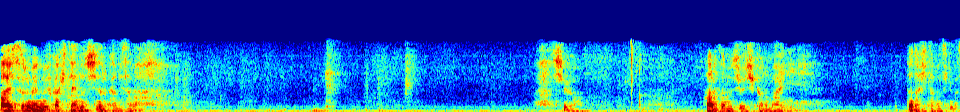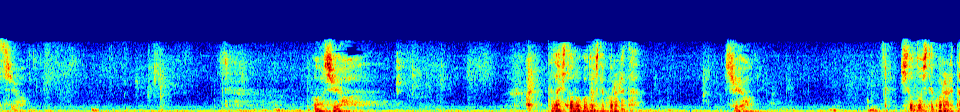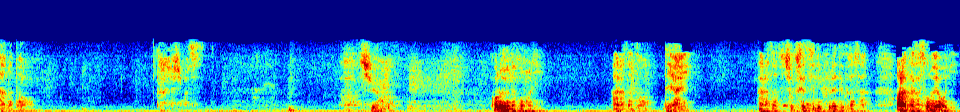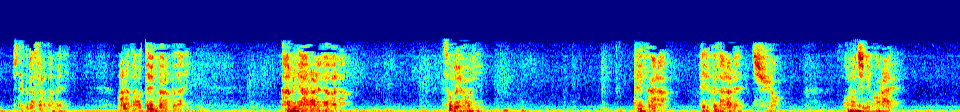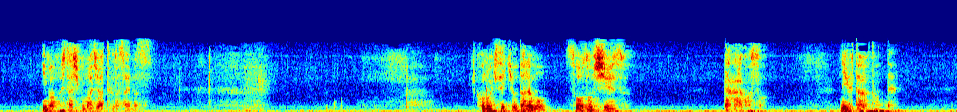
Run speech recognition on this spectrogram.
愛する恵み深き天の父なる神様。主よあなたの十字架の前にただひたまずきます主よ。お主よ。ただ人の子として来られた。主よ。人として来られたあなたを。感謝します。主よこのようなものにあなたと出会いあなたと直接に触れてくださるあなたがそのようにしてくださるためにあなたは天から下り神にあられながらそのように天からへり下られ主よこの地に来られ今も親しく交わってくださいます。この奇跡を誰も想像し得ず。だからこそ肉体を取って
